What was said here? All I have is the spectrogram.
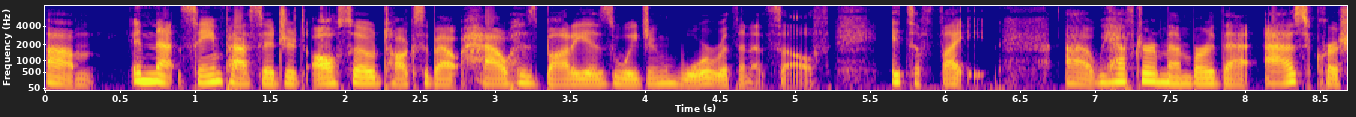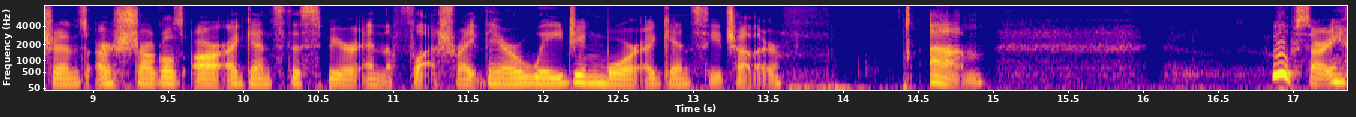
Um, in that same passage, it also talks about how his body is waging war within itself. It's a fight. Uh, we have to remember that as Christians, our struggles are against the spirit and the flesh, right? They are waging war against each other. Um, Ooh, sorry.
